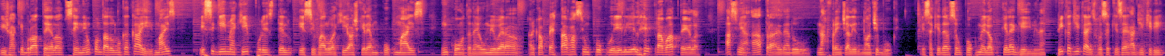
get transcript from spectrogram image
e já quebrou a tela sem nem o computador nunca cair. Mas esse game aqui, por esse, esse valor aqui, eu acho que ele é um pouco mais em conta, né? O meu era, na hora que eu apertava assim um pouco ele e ele entrava a tela. Assim, atrás, né? Do, na frente ali do notebook. Esse aqui deve ser um pouco melhor porque ele é game, né? Fica a dica aí, se você quiser adquirir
